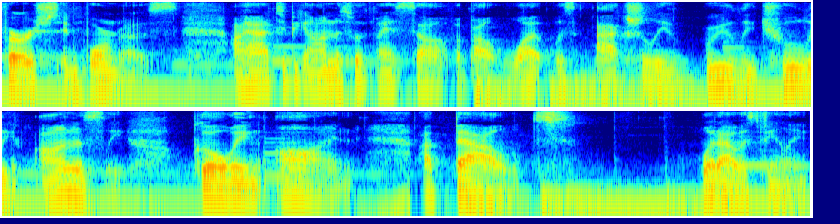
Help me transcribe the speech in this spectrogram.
first and foremost. I had to be honest with myself about what was actually, really, truly, honestly going on about what I was feeling.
